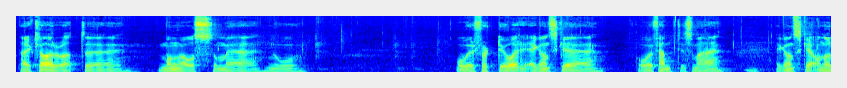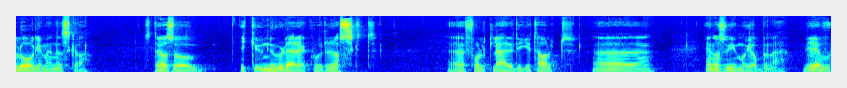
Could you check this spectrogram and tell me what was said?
være klar over at uh, mange av oss som er nå over 40 år, er ganske over 50 som jeg er, er ganske analoge mennesker. Så det å ikke undervurdere hvor raskt uh, folk lærer digitalt, uh, er noe som vi må jobbe med. Er,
